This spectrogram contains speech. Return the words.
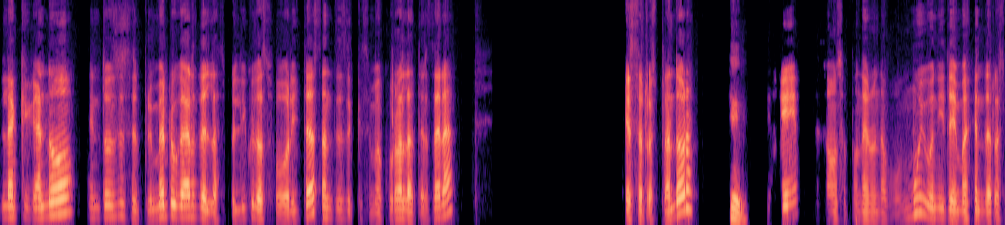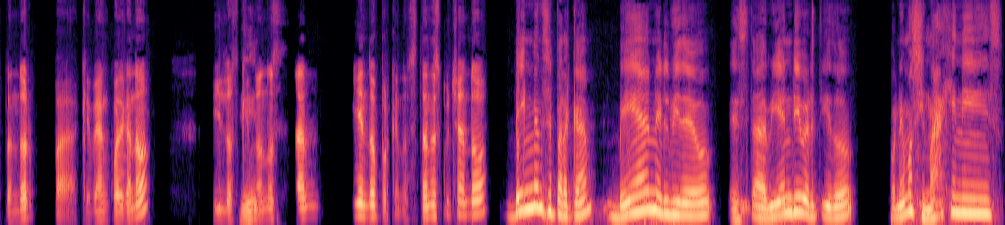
la que ganó entonces el primer lugar de las películas favoritas, antes de que se me ocurra la tercera, es El Resplandor. Sí. Que vamos a poner una muy bonita imagen de Resplandor para que vean cuál ganó. Y los que Sí. no nos están viendo porque nos están escuchando, Vénganse para acá, vean el video, está bien divertido. Ponemos imágenes.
